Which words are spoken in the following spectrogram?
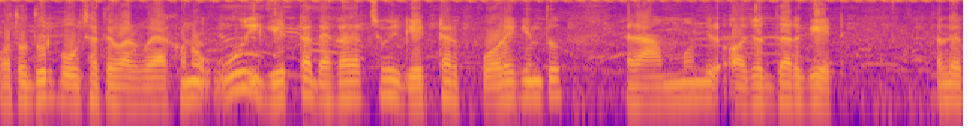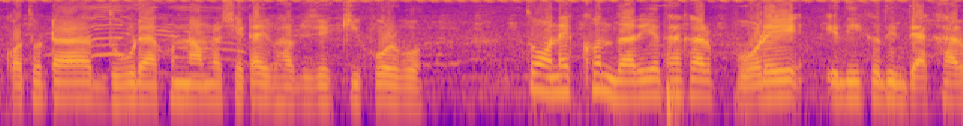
কত দূর পৌঁছাতে পারব। এখনও ওই গেটটা দেখা যাচ্ছে, ওই গেটটার পরে কিন্তু রাম মন্দির, অযোধ্যার গেট তাহলে কতটা দূর এখন আমরা সেটাই ভাবছি যে কী করব। তো অনেকক্ষণ দাঁড়িয়ে থাকার পরে, এদিক ওদিক দেখার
